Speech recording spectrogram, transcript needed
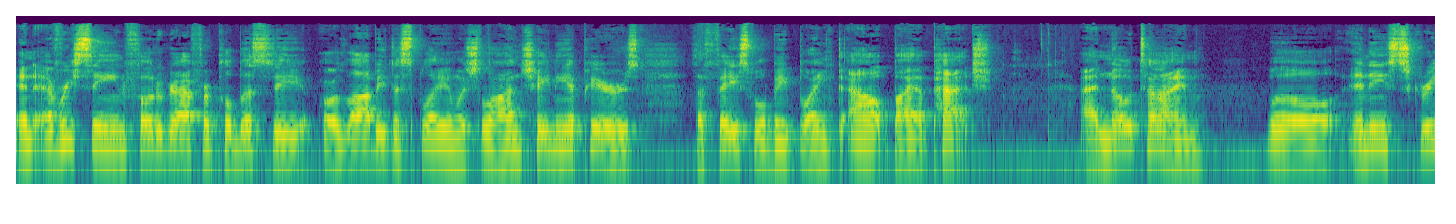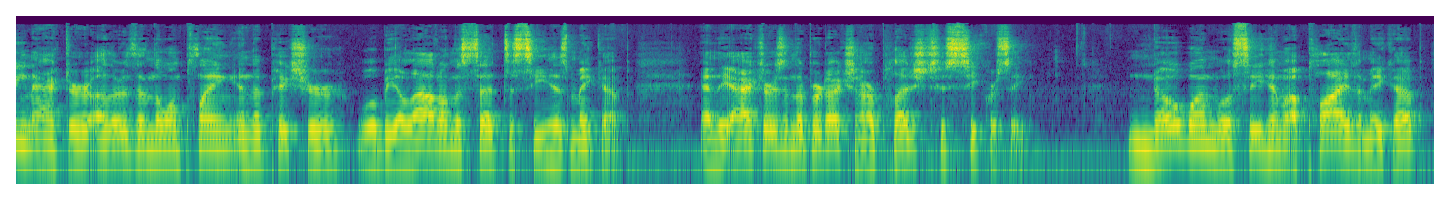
In every scene, photograph for publicity or lobby display in which Lon Chaney appears, the face will be blanked out by a patch. At no time will any screen actor other than the one playing in the picture will be allowed on the set to see his makeup, and the actors in the production are pledged to secrecy. No one will see him apply the makeup,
